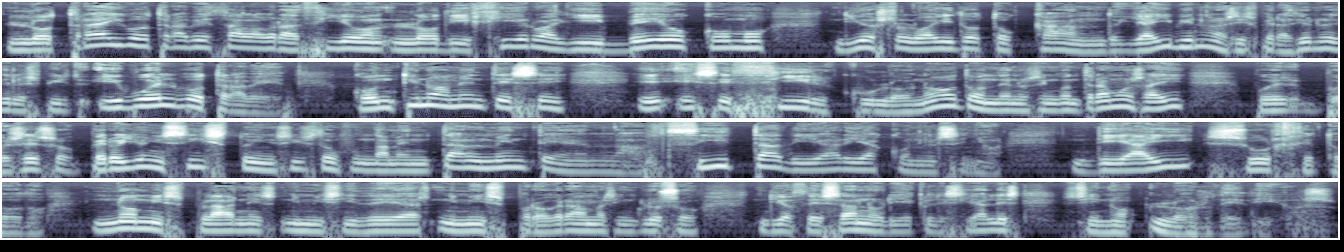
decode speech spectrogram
lo traigo otra vez a la oración, lo digiero allí, veo cómo Dios lo ha ido tocando y ahí vienen las inspiraciones del Espíritu y vuelvo otra vez. Continuamente ese, e- ese círculo, ¿no? Donde nos encontramos ahí, pues, pues eso. Pero yo insisto, insisto fundamentalmente en la cita diaria con el Señor. De ahí surge todo. No mis planes, ni mis ideas, ni mis programas, incluso diocesanos y eclesiales, sino los de Dios.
